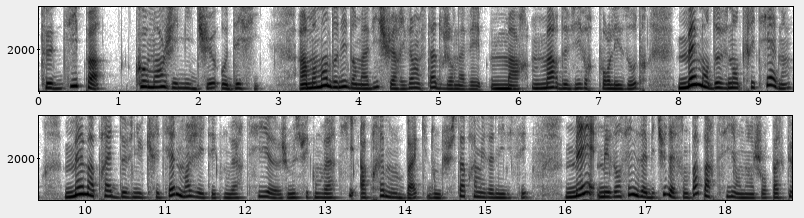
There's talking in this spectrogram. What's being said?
te dis pas comment j'ai mis Dieu au défi. À un moment donné dans ma vie, je suis arrivée à un stade où j'en avais marre, marre de vivre pour les autres, même en devenant chrétienne. Hein. Même après être devenue chrétienne, moi j'ai été convertie, euh, je me suis convertie après mon bac, donc juste après mes années lycée. Mais mes anciennes habitudes, elles sont pas parties en un jour, parce que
